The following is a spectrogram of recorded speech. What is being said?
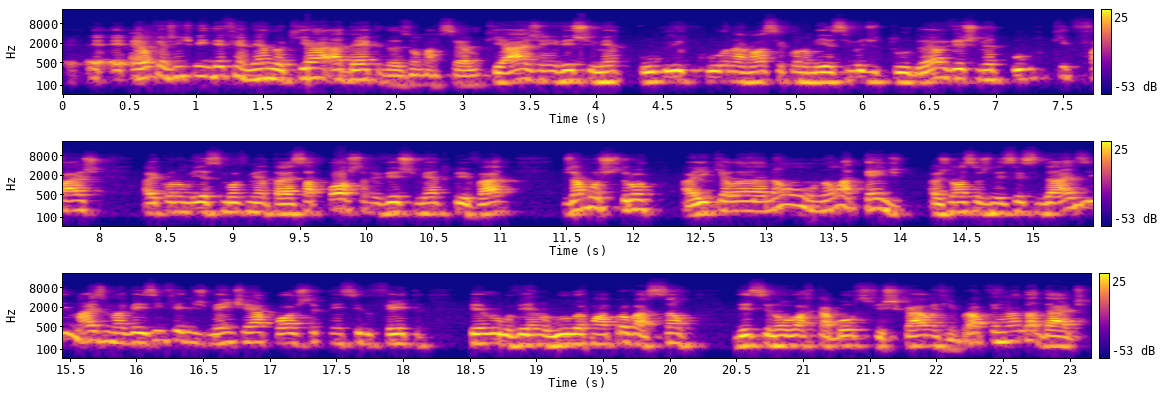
é, é, é, o que a gente vem defendendo aqui há, há décadas, ô Marcelo, que haja investimento público na nossa economia acima de tudo. É um investimento público que faz a economia se movimentar. Essa aposta no investimento privado já mostrou aí que ela não, não atende às nossas necessidades e, mais uma vez, infelizmente, é a aposta que tem sido feita pelo governo Lula com a aprovação desse novo arcabouço fiscal. Enfim, o próprio Fernando Haddad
